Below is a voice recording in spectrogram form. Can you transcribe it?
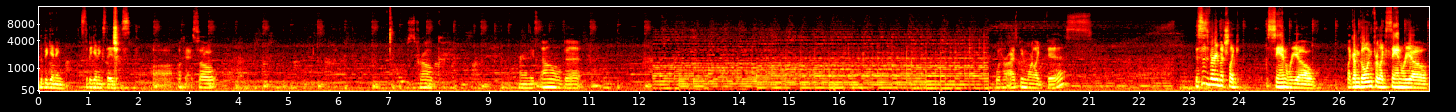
the beginning. It's the beginning stages. Uh, okay, so stroke. Round these out a little bit. Would her eyes be more like this? This is very much like Sanrio. Like I'm going for like Sanrio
